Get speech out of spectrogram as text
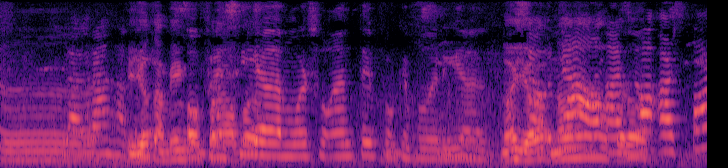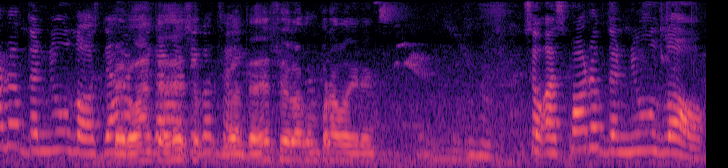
Eh, la granja. Y yo también compraba. Ofrecía para- almuerzo antes porque podría. No, yo, so no, now, no, no, as, pero, as part of the new laws, déjame pero explicar antes de lo eso, que pero antes de eso yo la compraba directo. So as part of the new law,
